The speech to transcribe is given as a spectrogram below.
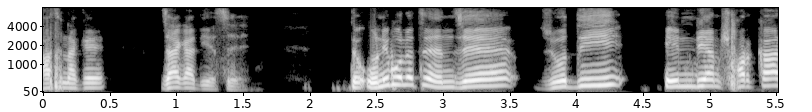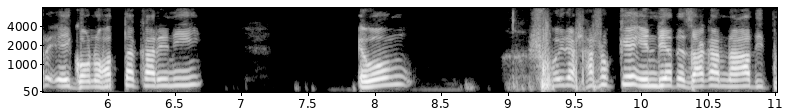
হাসিনাকে জায়গা দিয়েছে। তো উনি বলেছেন যে যদি ইন্ডিয়ান সরকার এই গণহত্যাকারিণী এবং স্বৈরা শাসককে ইন্ডিয়াতে জায়গা না দিত,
